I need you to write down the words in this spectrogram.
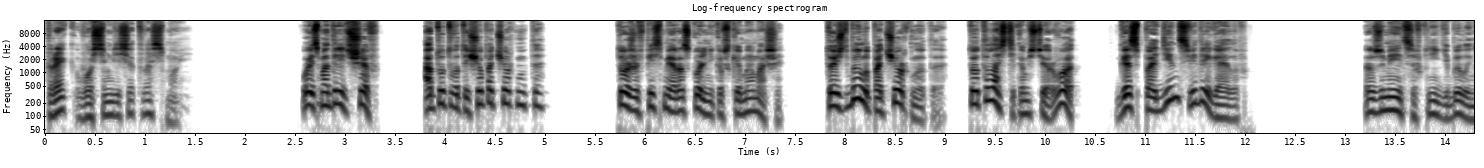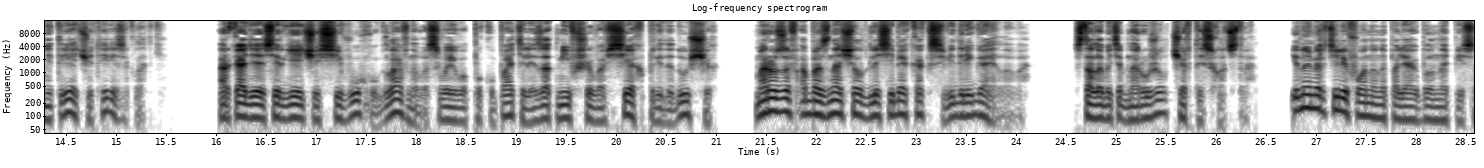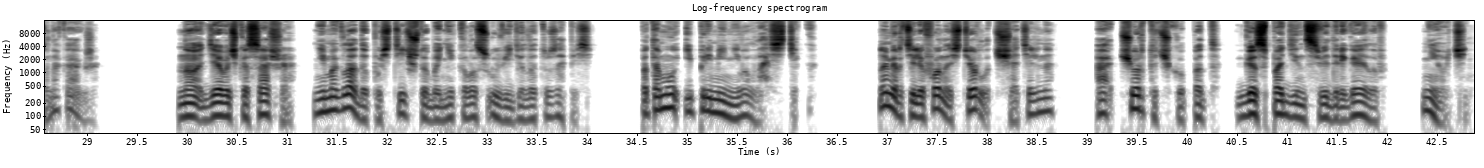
Трек 88. Ой, смотрите, шеф, а тут вот еще подчеркнуто. Тоже в письме Раскольниковской мамаши. То есть было подчеркнуто. Тут ластиком стер. Вот. Господин Свидригайлов. Разумеется, в книге было не три, а четыре закладки. Аркадия Сергеевича Сивуху, главного своего покупателя, затмившего всех предыдущих, Морозов обозначил для себя как Свидригайлова. Стало быть, обнаружил черты сходства. И номер телефона на полях был написан, а как же? Но девочка Саша не могла допустить, чтобы Николас увидел эту запись. Потому и применила ластик. Номер телефона стерла тщательно, а черточку под «господин Свидригайлов» не очень.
